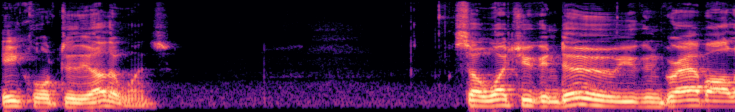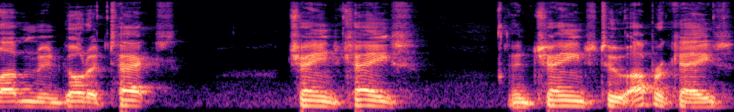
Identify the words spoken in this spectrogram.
equal to the other ones. So what you can do, you can grab all of them and go to text, change case, and change to uppercase,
